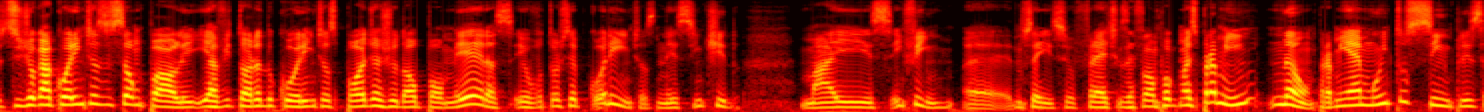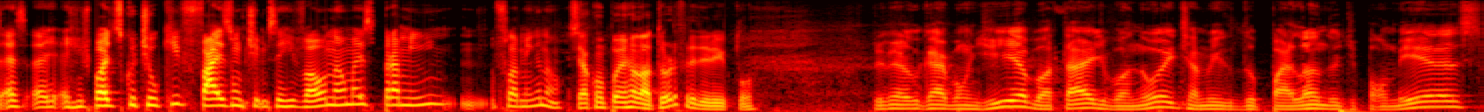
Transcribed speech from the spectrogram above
se jogar Corinthians e São Paulo e a vitória do Corinthians pode ajudar o Palmeiras, eu vou torcer pro Corinthians nesse sentido. Mas, enfim, é, não sei se o Fred quiser falar um pouco, mas para mim, não. Para mim é muito simples. É, a, a, gente pode discutir o que faz um time ser rival ou não, mas para mim, o Flamengo não. Você acompanha o relator, Frederico? Em primeiro lugar, bom dia, boa tarde, boa noite, amigo do Parlando de Palmeiras.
